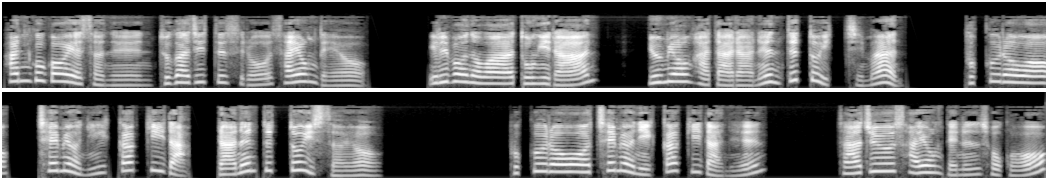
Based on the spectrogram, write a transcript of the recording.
한국어에서는 두 가지 뜻으로 사용돼요. 일본어와 동일한 유명하다라는 뜻도 있지만 부끄러워 체면이 깎이다 라는 뜻도 있어요. 부끄러워 체면이 깎이다는 자주 사용되는 속어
